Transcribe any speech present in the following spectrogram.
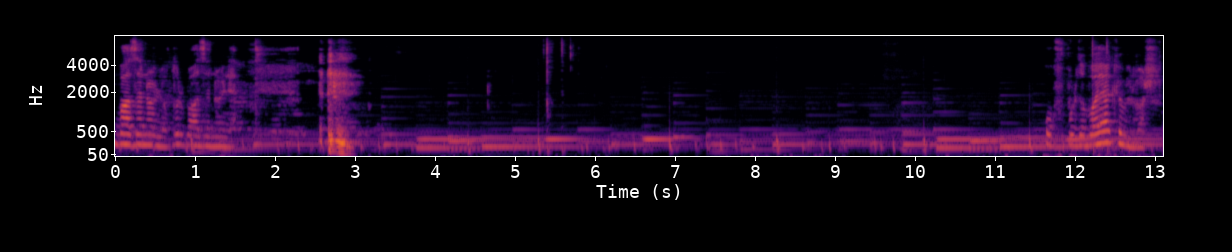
Bazen öyle olur, bazen öyle. of burada bayağı kömür var.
